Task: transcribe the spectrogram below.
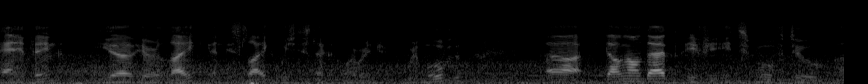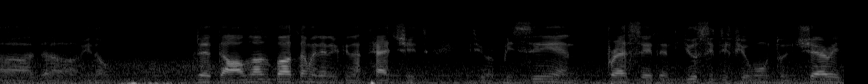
anything. You have your like and dislike, which dislike is already removed. Uh, download that if it's moved to uh, the you know the download button, and then you can attach it to your PC and press it and use it if you want to and share it,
